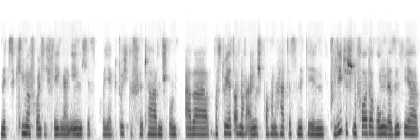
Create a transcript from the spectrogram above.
mit klimafreundlich Pflegen ein ähnliches Projekt durchgeführt haben schon. Aber was du jetzt auch noch angesprochen hattest mit den politischen Forderungen, da sind wir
